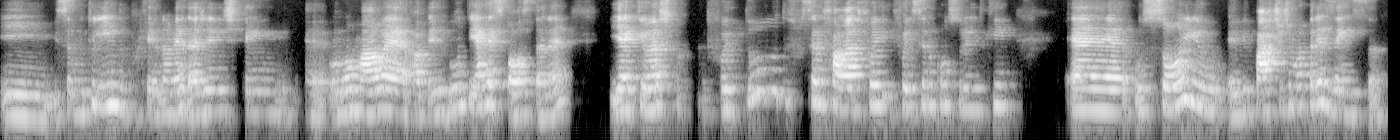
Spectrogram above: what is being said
e isso é muito lindo, porque na verdade a gente tem. É, o normal é a pergunta e a resposta, né? E aqui eu acho que foi tudo sendo falado, foi, foi sendo construído que é, o sonho ele parte de uma presença,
